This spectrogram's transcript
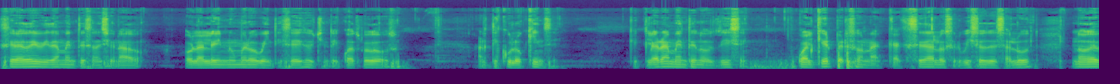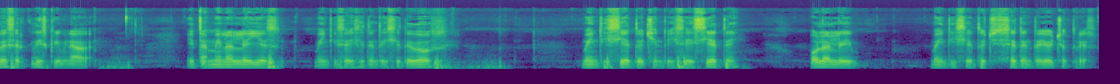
será debidamente sancionado, o la ley número 26842, artículo 15 que claramente nos dice, cualquier persona que acceda a los servicios de salud no debe ser discriminada. Y también las leyes 26772, 27867 o la ley 27783,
